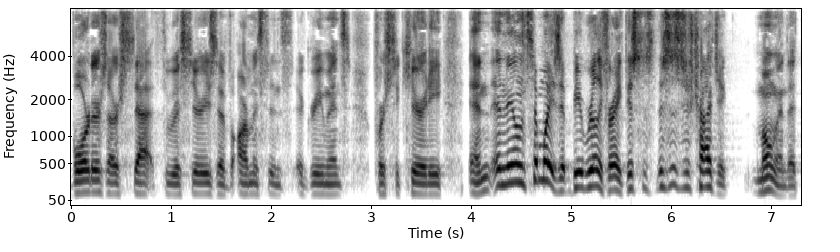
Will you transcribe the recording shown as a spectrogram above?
Borders are set through a series of armistice agreements for security. And, and in some ways, it be really frank, this is, this is a tragic moment that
